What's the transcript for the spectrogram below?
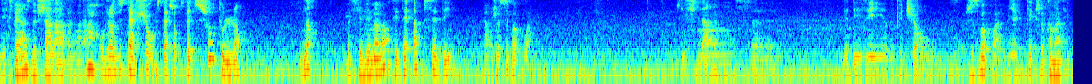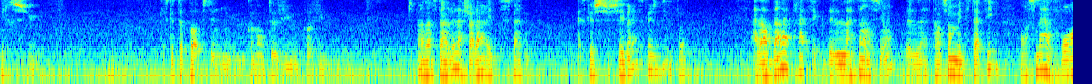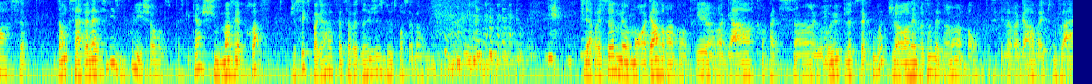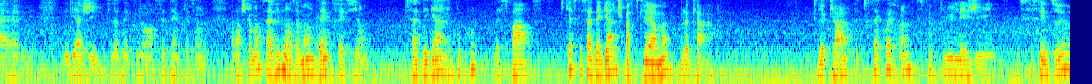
L'expérience de chaleur, par exemple. Ah, aujourd'hui c'était chaud, c'était chaud. C'était chaud tout le long? Non. Parce qu'il y a des moments où tu étais obsédé par je ne sais pas quoi. Les finances, euh, le désir de quelque chose, je ne sais pas quoi. Il y a quelque chose, comment tu es perçu, Qu'est-ce que tu n'as pas obtenu? Comment on t'a vu ou pas vu? Puis pendant ce temps-là, la chaleur est disparue. Est-ce que c'est vrai ce que je dis ou pas? Alors, dans la pratique de l'attention, de l'attention méditative, on se met à voir ça. Donc, ça relativise beaucoup les choses. Parce que quand je suis mauvais prof, je sais que c'est pas grave, ça va durer juste 2-3 secondes. Puis après ça, mon regard va rencontrer un regard compatissant, heureux. Puis là, tout à coup, je vais avoir l'impression d'être vraiment bon, parce que le regard va être ouvert et dégagé. Puis là, d'un coup, je vais avoir cette impression-là. Alors, je commence à vivre dans un monde d'impression, puis ça dégage beaucoup l'espace. Puis qu'est-ce que ça dégage particulièrement? Le cœur. Le cœur peut tout à coup être un petit peu plus léger. Ou si c'est dur,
